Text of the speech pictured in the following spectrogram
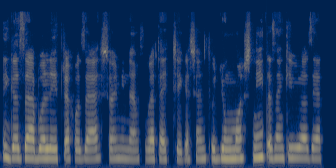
igazából létrehozása, hogy minden fogat egységesen tudjunk mosni. Ezen kívül azért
